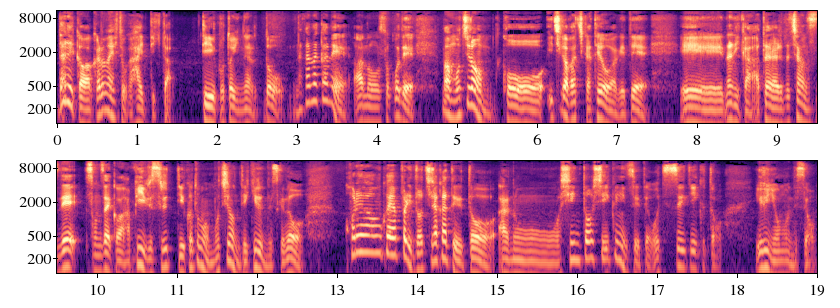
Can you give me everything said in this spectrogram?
誰かわからない人が入ってきた。っていうことになると、なかなかね、あの、そこで、まあもちろん、こう、一か八か手を挙げて、えー、何か与えられたチャンスで存在感をアピールするっていうことももちろんできるんですけど、これは僕はやっぱりどちらかというと、あのー、浸透していくにつれて落ち着いていくというふうに思うんですよ。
